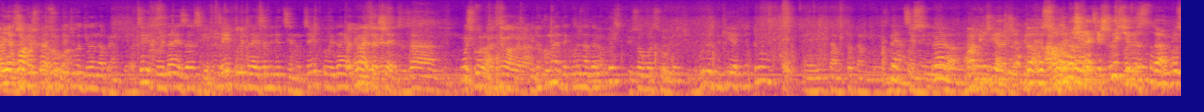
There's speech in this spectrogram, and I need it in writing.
А я з вами ж кажу. роблять відділи напрямки. Це відповідає за освіту, це відповідає за медицину, це відповідає за за І документи, коли треба робити, согласовують. Будуть діяти метро, е, і там хто там з медицини, Бабич, я вже. Да, гроші як через... Да, ось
